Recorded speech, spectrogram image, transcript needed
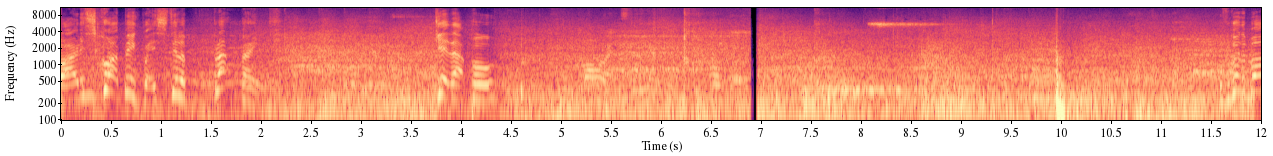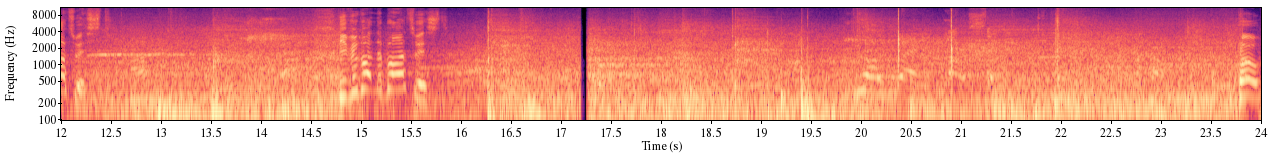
Alright, this is quite big, but it's still a black bank. Get that, Paul. You forgot the bar twist. You forgot the bar twist. Paul.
